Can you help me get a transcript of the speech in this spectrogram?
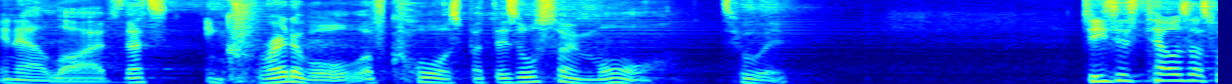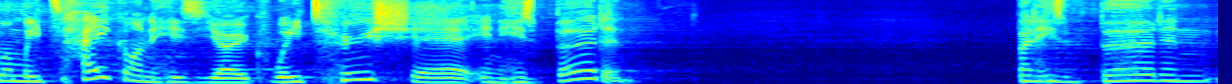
in our lives. That's incredible, of course, but there's also more to it. Jesus tells us when we take on his yoke, we too share in his burden. But his burden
